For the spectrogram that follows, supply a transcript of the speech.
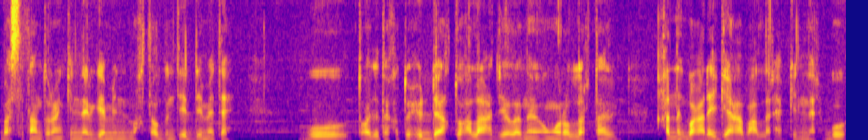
бастатан туран кинлерге мин макталбын тердемете. Бу тоҗата хату хүрдәк тухалак җыланы оңороллар та ханнык багар әйгәгә баллар һәп кинлер. Бу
